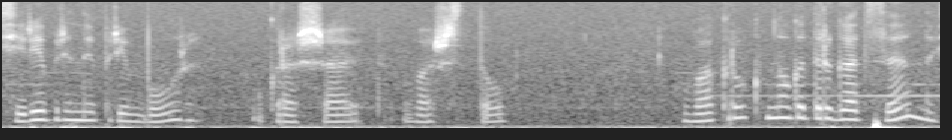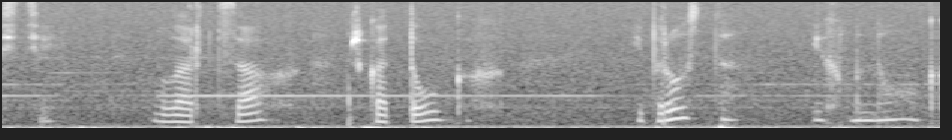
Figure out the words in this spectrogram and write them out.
Серебряные приборы украшают ваш стол. Вокруг много драгоценностей в ларцах, шкатулках, и просто их много,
